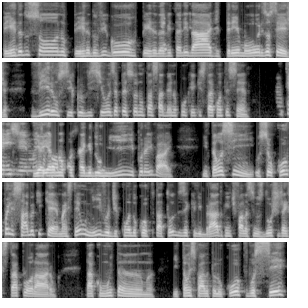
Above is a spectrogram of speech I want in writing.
perda do sono, perda do vigor, perda da vitalidade, tremores, ou seja, vira um ciclo vicioso e a pessoa não está sabendo por que, que está acontecendo. Entendi. e aí bom. ela não consegue dormir e por aí vai. Então, assim, o seu corpo ele sabe o que quer, mas tem um nível de quando o corpo está todo desequilibrado, que a gente fala assim, os doxas já extrapolaram, tá com muita ama e estão espalhados pelo corpo, você,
